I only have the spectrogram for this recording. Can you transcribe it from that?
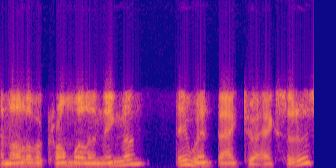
and Oliver Cromwell in England, they went back to Exodus.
